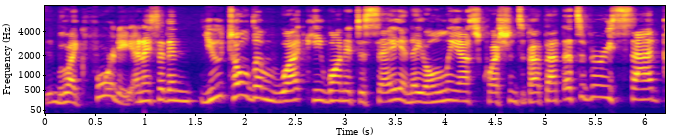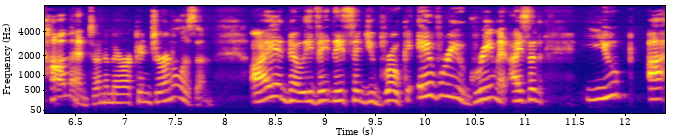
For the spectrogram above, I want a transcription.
like 40. And I said, and you told them what he wanted to say, and they only asked questions about that. That's a very sad comment on American journalism. I had no, they, they said, you broke every agreement. I said, you, I,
